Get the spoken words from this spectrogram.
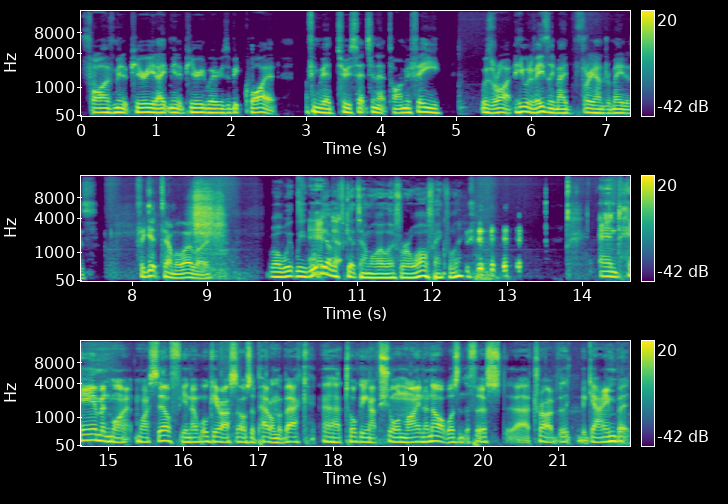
five minute period, eight minute period where he was a bit quiet. I think we had two sets in that time. If he was right, he would have easily made 300 meters. Forget Taumalolo. Well, we, we will be And, able to uh, forget Taumalolo for a while, thankfully. and Ham and my, myself, you know, we'll give ourselves a pat on the back, uh, talking up Shaun Lane. I know it wasn't the first uh, try of the, the game, but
